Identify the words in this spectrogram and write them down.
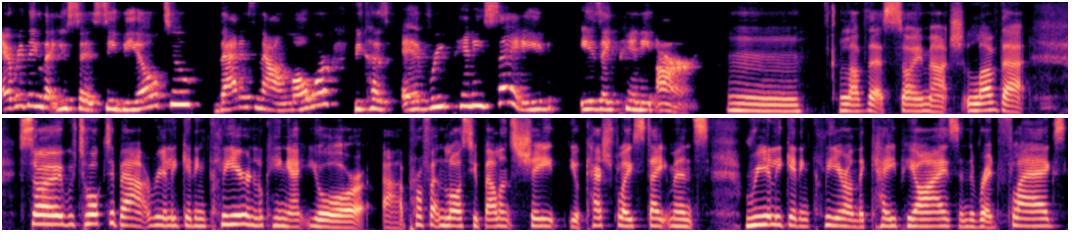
Everything that you said CBL to, that is now lower because every penny saved is a penny earned. Mm. Love that so much. Love that. So, we've talked about really getting clear and looking at your uh, profit and loss, your balance sheet, your cash flow statements, really getting clear on the KPIs and the red flags.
